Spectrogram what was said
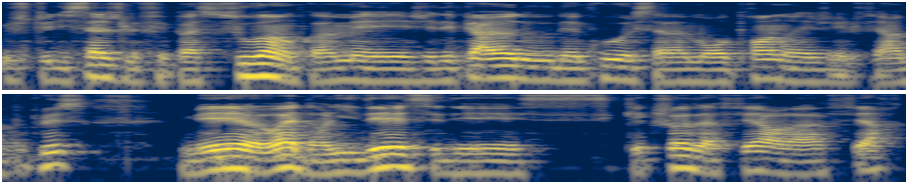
je te dis ça, je le fais pas souvent, quoi, mais j'ai des périodes où d'un coup, ça va me reprendre et je vais le faire un peu plus. Mais euh, ouais, dans l'idée, c'est quelque chose à faire, à faire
